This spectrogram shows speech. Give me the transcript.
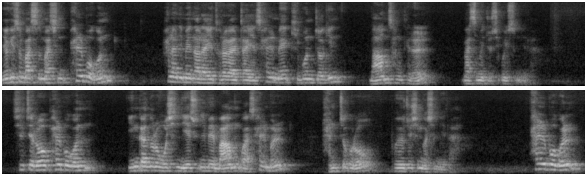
여기서 말씀하신 팔복은 하나님의 나라에 들어갈 자의 삶의 기본적인 마음 상태를 말씀해 주시고 있습니다. 실제로 팔복은 인간으로 오신 예수님의 마음과 삶을 단적으로 보여주신 것입니다. 팔복을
